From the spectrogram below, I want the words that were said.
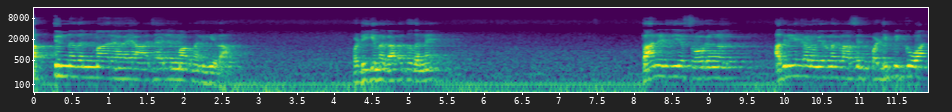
അത്യുന്നതന്മാരായ ആചാര്യന്മാർ നൽകിയതാണ്. പഠിക്കുന്ന കാലത്ത് തന്നെ താൻ എഴുതിയ ശ്ലോകങ്ങൾ അതിനേക്കാൾ ഉയർന്ന ക്ലാസ്സിൽ പഠിപ്പിക്കുവാൻ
